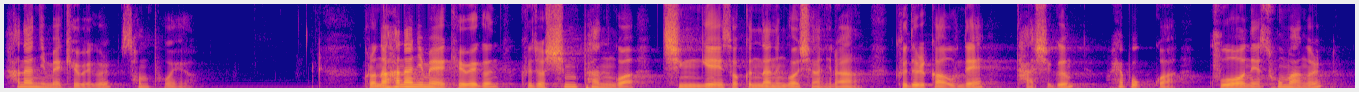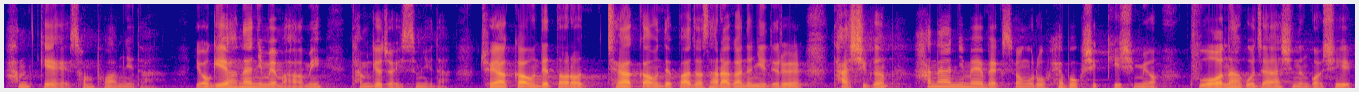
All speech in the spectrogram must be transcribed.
하나님의 계획을 선포해요. 그러나 하나님의 계획은 그저 심판과 징계에서 끝나는 것이 아니라 그들 가운데 다시금 회복과 구원의 소망을 함께 선포합니다. 여기에 하나님의 마음이 담겨져 있습니다. 죄악 가운데 떨어 죄악 가운데 빠져 살아가는 이들을 다시금 하나님의 백성으로 회복시키시며 구원하고자 하시는 것이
